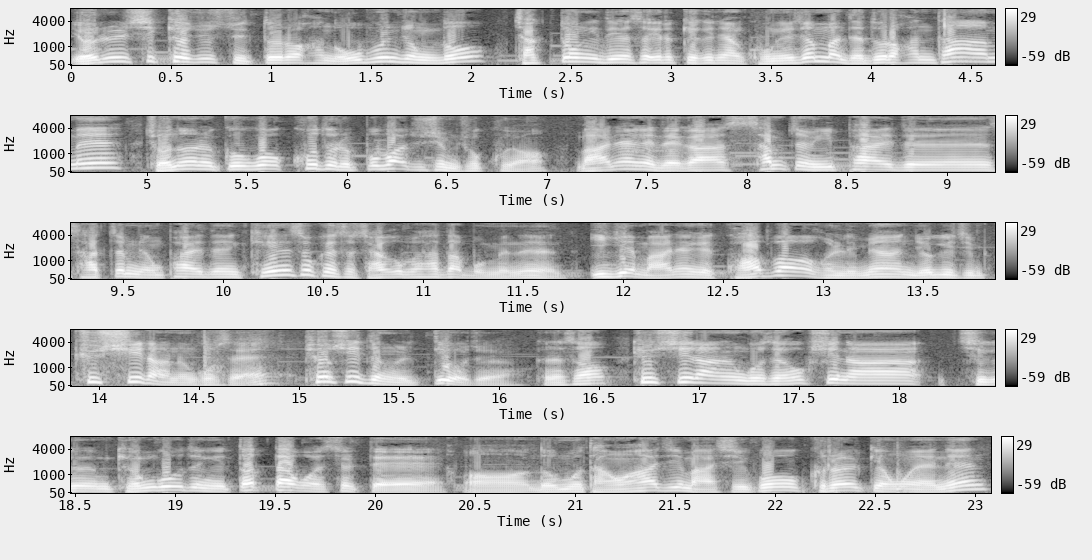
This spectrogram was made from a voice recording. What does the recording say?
열을 식혀줄 수 있도록 한 5분 정도 작동이 돼서 이렇게 그냥 공회전만 되도록 한 다음에 전원을 끄고 코드를 뽑아주시면 좋고요. 만약에 내가 3.2파이든 4.0파이든 계속해서 작업을 하다 보면은 이게 만약에 과부하가 걸리면 여기 지금 QC라는 곳에 표시등을 띄워줘요. 그래서 QC라는 곳에 혹시나 지금 경 경고등이 떴다고 했을 때 어, 너무 당황하지 마시고 그럴 경우에는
